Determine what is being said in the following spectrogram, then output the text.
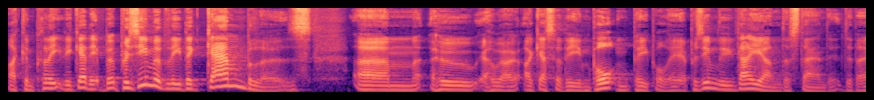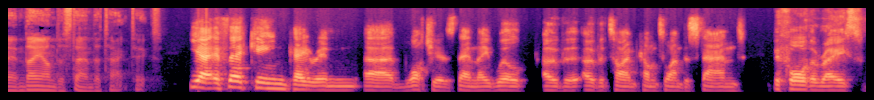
I completely get it, but presumably the gamblers. Um, who, who are, I guess are the important people here. Presumably, they understand it, do they? And they understand the tactics. Yeah, if they're keen keirin uh, watchers, then they will over over time come to understand before the race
